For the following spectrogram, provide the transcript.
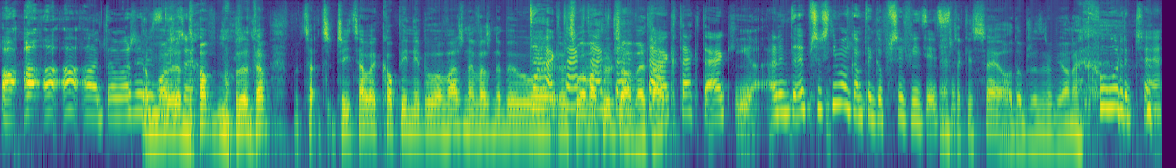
O, o, o, o, o, to może To być może, to, może to, ca- czyli całe kopie nie było ważne, ważne były słowa kluczowe, tak? Tak, tak, tak. I, ale przecież nie mogłam tego przewidzieć. Miałeś takie SEO dobrze zrobione. Kurczę.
